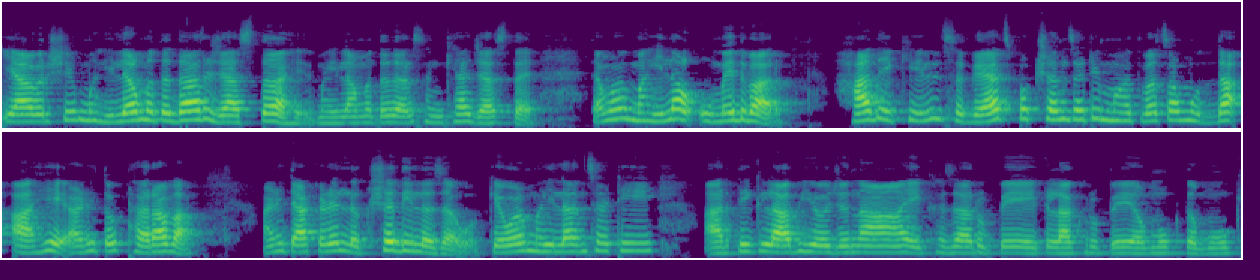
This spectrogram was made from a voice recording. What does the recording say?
यावर्षी महिला मतदार जास्त आहे. महिला मतदार संख्या जास्त आहे. त्यामुळे महिला उमेदवार हा देखील सगळ्याच पक्षांसाठी महत्त्वाचा मुद्दा आहे आणि तो ठरावा आणि त्याकडे लक्ष दिलं जावं. केवळ महिलांसाठी आर्थिक लाभ योजना एक हजार रुपये एक लाख रुपये अमुक तमुक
